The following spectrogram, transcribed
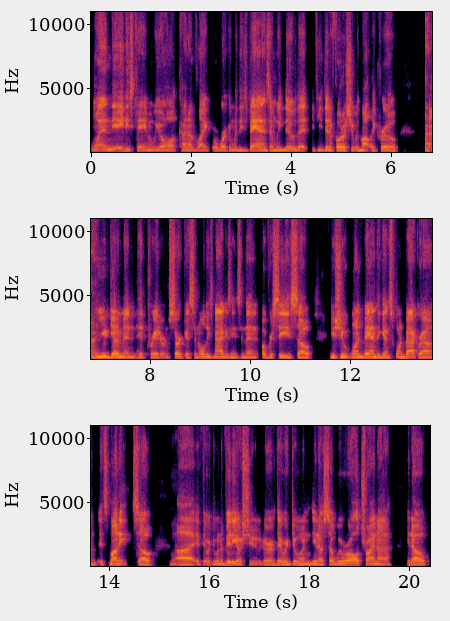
when the 80s came and we all kind of like were working with these bands, and we knew that if you did a photo shoot with Motley Crue, you'd get them in Hit Parader and Circus and all these magazines, and then overseas. So you shoot one band against one background, it's money. So uh, if they were doing a video shoot or if they were doing, you know, so we were all trying to, you know,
